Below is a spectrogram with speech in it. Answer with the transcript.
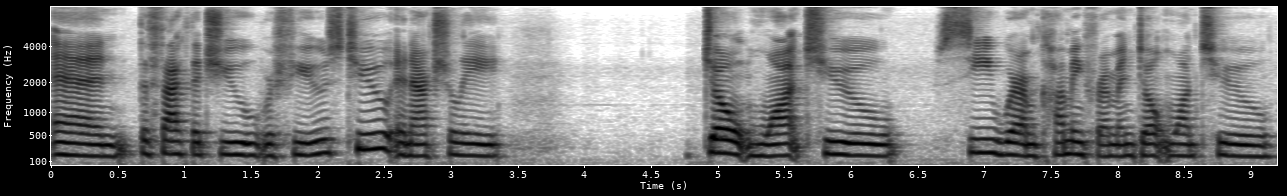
and the fact that you refuse to and actually don't want to see where I'm coming from and don't want to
